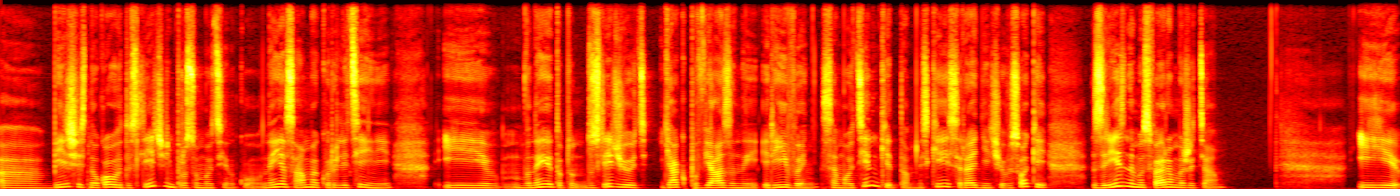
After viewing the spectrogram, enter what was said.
е, більшість наукових досліджень про самооцінку вони є саме кореляційні. І вони тобто, досліджують, як пов'язаний рівень самооцінки, там низький, середній чи високий, з різними сферами життя. І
